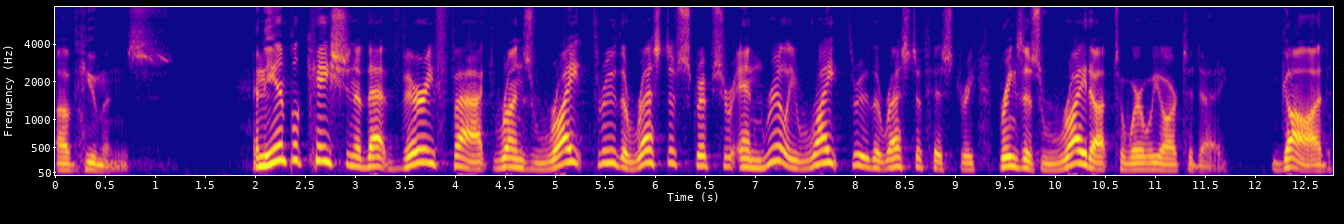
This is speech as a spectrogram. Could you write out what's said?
of humans. And the implication of that very fact runs right through the rest of Scripture and really right through the rest of history, brings us right up to where we are today. God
